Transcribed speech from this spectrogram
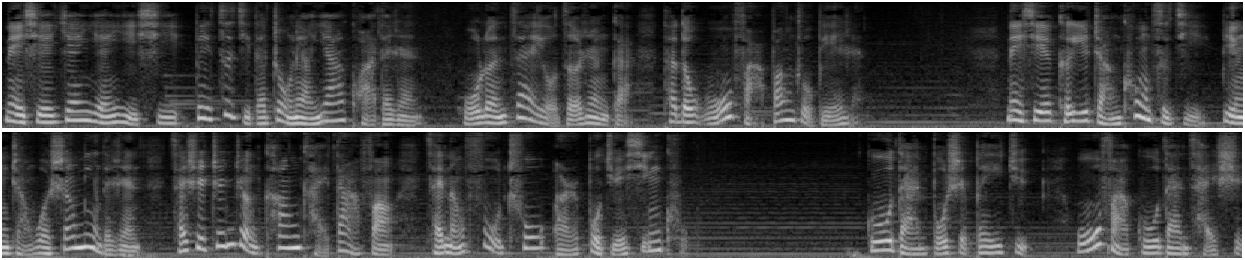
那些奄奄一息、被自己的重量压垮的人，无论再有责任感，他都无法帮助别人。那些可以掌控自己并掌握生命的人，才是真正慷慨大方，才能付出而不觉辛苦。孤单不是悲剧，无法孤单才是。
